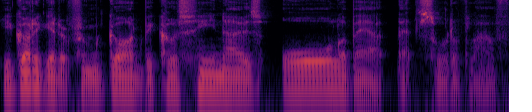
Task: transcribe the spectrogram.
You've got to get it from God because He knows all about that sort of love.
